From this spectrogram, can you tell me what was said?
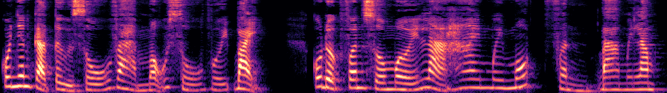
cô nhân cả tử số và mẫu số với 7. Cô được phân số mới là 21 phần 35.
